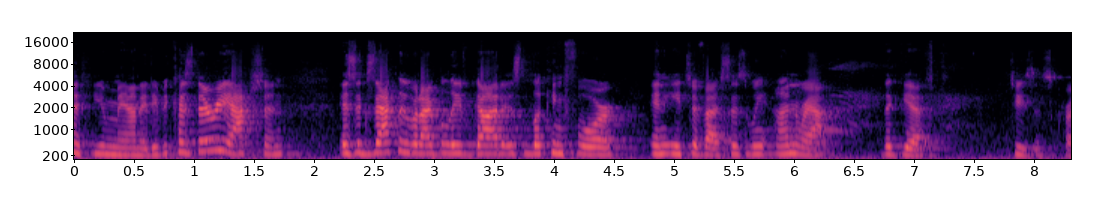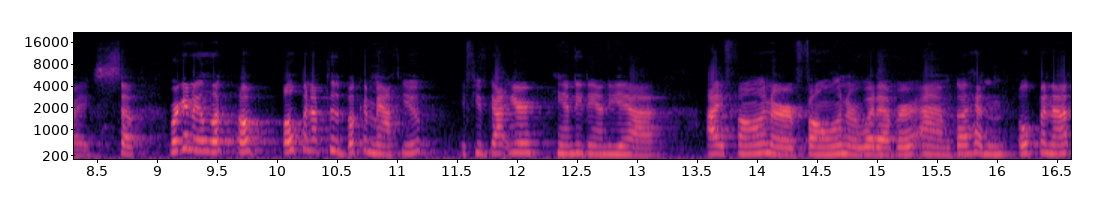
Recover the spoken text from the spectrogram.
to humanity because their reaction is exactly what I believe God is looking for in each of us as we unwrap the gift, Jesus Christ. So we're going to look op- open up to the book of Matthew. If you've got your handy dandy uh, iPhone or phone or whatever, um, go ahead and open up.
